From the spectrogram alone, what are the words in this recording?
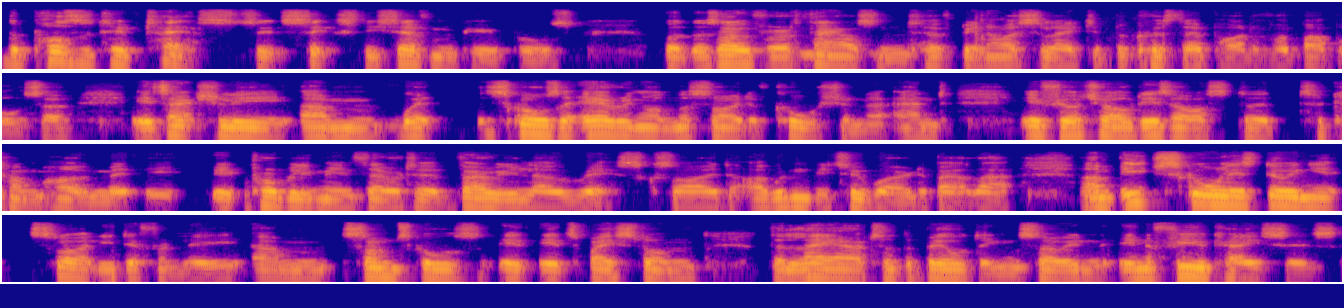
the positive tests, it's 67 pupils, but there's over a thousand have been isolated because they're part of a bubble. So it's actually um, where schools are erring on the side of caution. And if your child is asked to, to come home, it, it, probably means they're at a very low risk. So I'd, I wouldn't be too worried about that. Um, each school is doing it slightly differently. Um, some schools, it, it's based on the layout of the building. So in, in a few cases,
